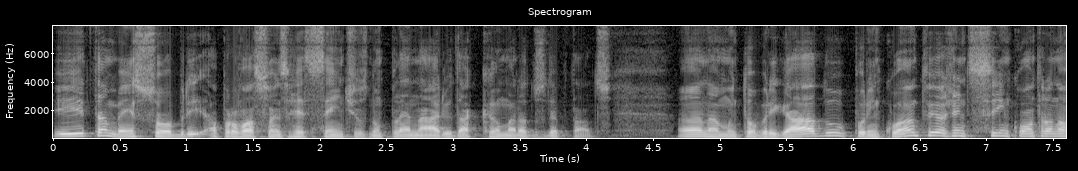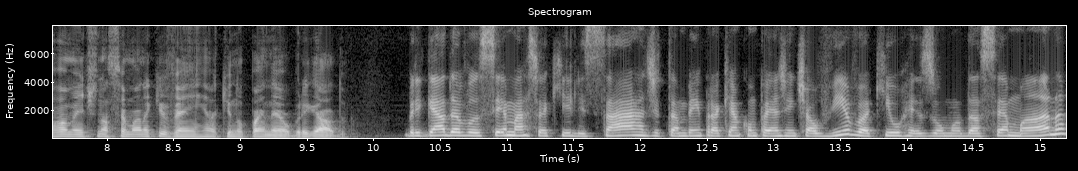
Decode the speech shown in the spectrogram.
e também sobre aprovações recentes no plenário da Câmara dos Deputados. Ana, muito obrigado por enquanto e a gente se encontra novamente na semana que vem aqui no painel. Obrigado. Obrigada a você, Márcio Aquiles Sardi, também para quem acompanha a gente ao vivo aqui, o resumo da semana,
